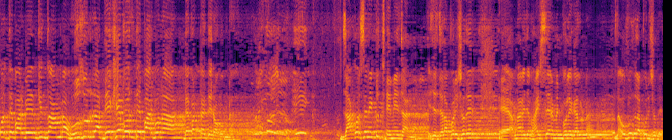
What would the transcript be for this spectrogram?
করতে পারবেন, কিন্তু আমরা হুজুররা দেখে বলতে পারব না, ব্যাপারটা এরকম না। যা করছেন একটু থেমে যান। এই যে জেলা পরিষদের আপনার এই যে ভাইস চেয়ারম্যান বলে গেল না? না, উপজেলা পরিষদের।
